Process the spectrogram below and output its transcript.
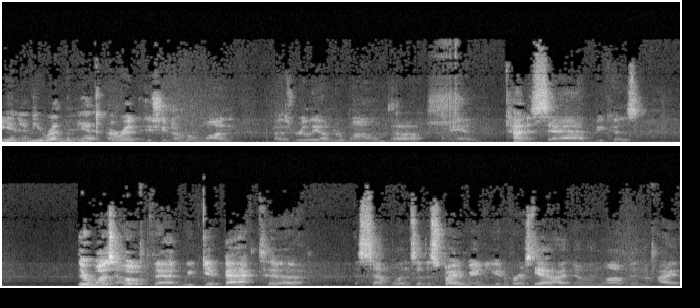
Ian, have you read them yet? I read issue number one. I was really underwhelmed Uh, and kind of sad because there was hope that we'd get back to a semblance of the Spider-Man universe Yeah. that I know and love. And I,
